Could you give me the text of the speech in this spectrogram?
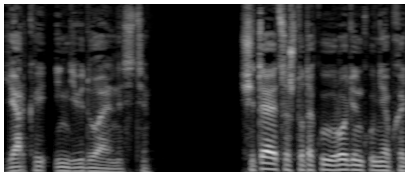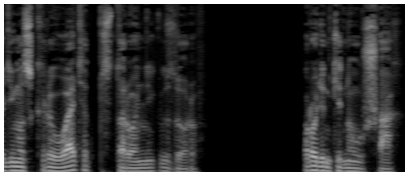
яркой индивидуальности. Считается, что такую родинку необходимо скрывать от посторонних взоров. Родинки на ушах.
